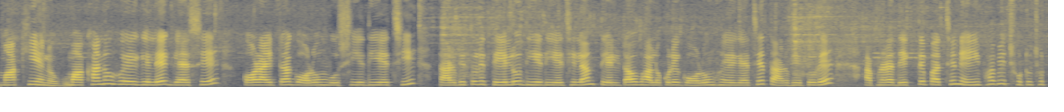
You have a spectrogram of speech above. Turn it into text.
মাখিয়ে নেব। মাখানো হয়ে গেলে গ্যাসে কড়াইটা গরম বসিয়ে দিয়েছি। তার ভেতরে তেলও দিয়ে দিয়েছিলাম। তেলটাও ভালো করে গরম হয়ে গেছে। তার ভেতরে আপনারা দেখতে পাচ্ছেন এইভাবে ছোট ছোট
